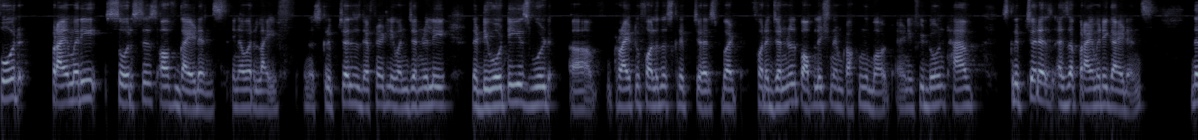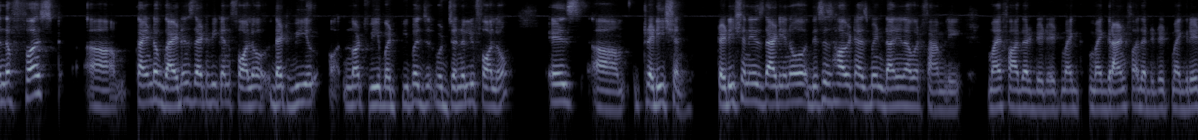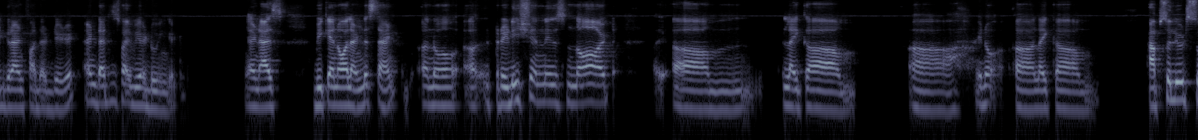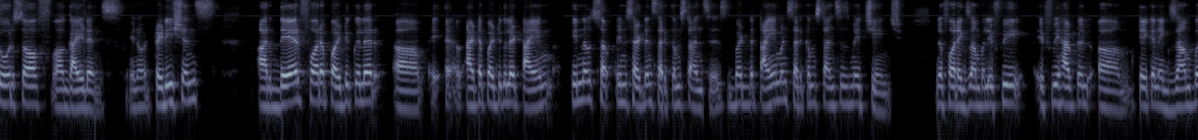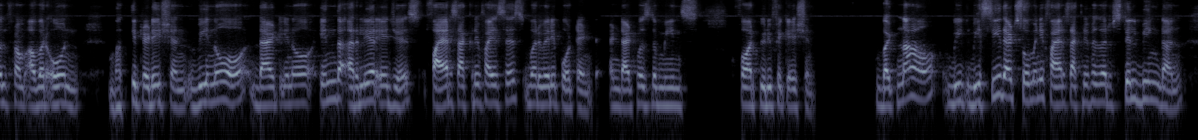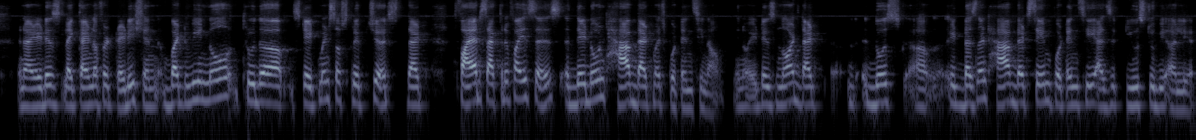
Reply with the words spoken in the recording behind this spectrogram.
four primary sources of guidance in our life. You know scripture is definitely one. Generally the devotees would uh, try to follow the scriptures but for a general population i'm talking about and if you don't have scripture as, as a primary guidance then the first um, kind of guidance that we can follow that we not we but people would generally follow is um, tradition. Tradition is that you know this is how it has been done in our family my father did it my my grandfather did it my great grandfather did it and that is why we are doing it. And as we can all understand you know uh, tradition is not um, like um, uh, you know uh, like um, absolute source of uh, guidance. You know traditions are there for a particular uh, at a particular time in a, in certain circumstances but the time and circumstances may change know, for example if we if we have to um, take an example from our own bhakti tradition we know that you know in the earlier ages fire sacrifices were very potent and that was the means for purification. But now we, we see that so many fire sacrifices are still being done and it is like kind of a tradition but we know through the statements of scriptures that fire sacrifices they don't have that much potency now. You know it is not that those uh, it doesn't have that same potency as it used to be earlier.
